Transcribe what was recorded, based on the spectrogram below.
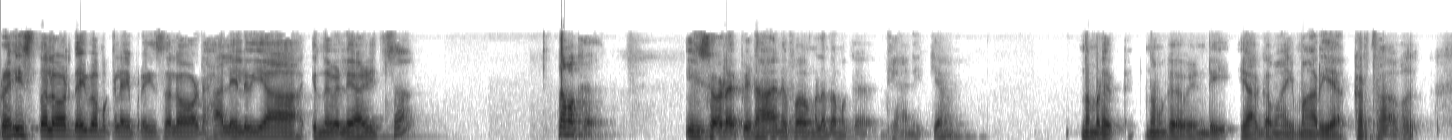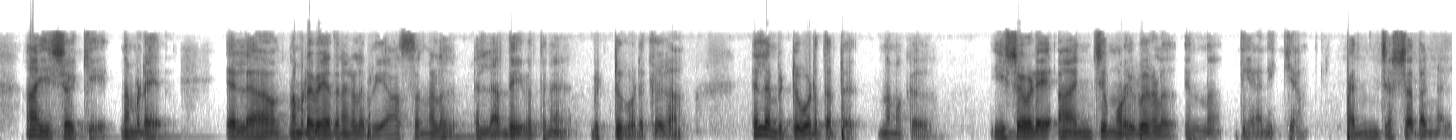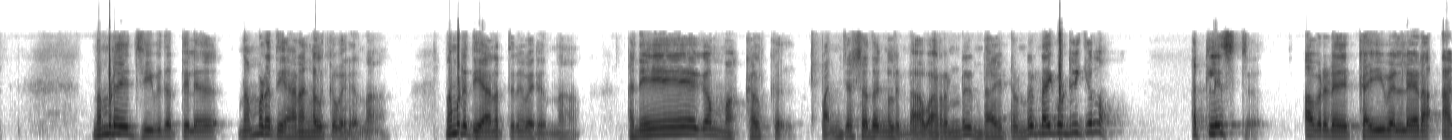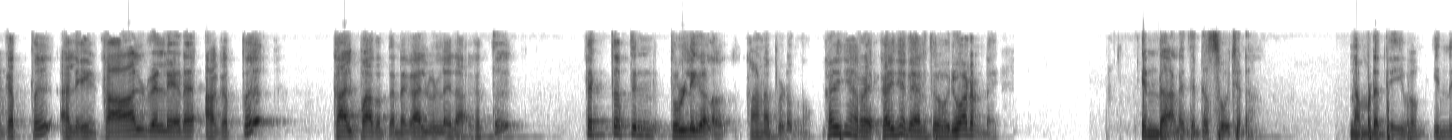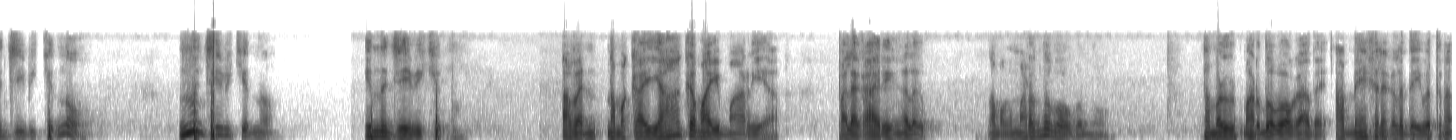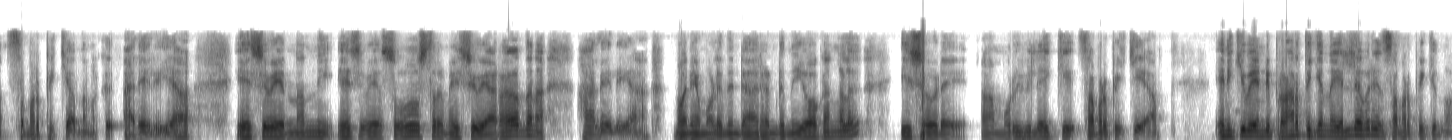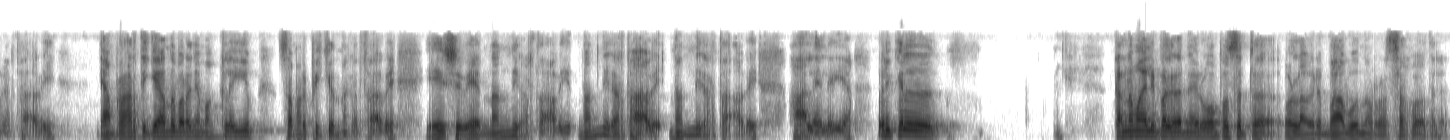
Price തലോഡ് ദൈവമക്കളെ price തലോഡ് ഹലലുയ ഇന്ന് വെള്ളിയാഴ്ച നമുക്ക് ഈശോയുടെ പീഠാനുഭവങ്ങൾ നമുക്ക് ധ്യാനിക്കാം. നമ്മുടെ നമുക്ക് വേണ്ടി യാഗമായി മാറിയ കർത്താവ് ആ ഈശോയ്ക്ക് നമ്മുടെ എല്ലാ നമ്മുടെ വേദനകൾ പ്രയാസങ്ങൾ എല്ലാം ദൈവത്തിന് വിട്ടുകൊടുക്കുക. എല്ലാം വിട്ടുകൊടുത്തിട്ട് നമുക്ക് ഈശോയുടെ ആ അഞ്ച് മുറിവുകൾ ഇന്ന് ധ്യാനിക്കാം. പഞ്ചശതങ്ങൾ നമ്മുടെ ജീവിതത്തിൽ നമ്മുടെ ധ്യാനങ്ങൾക്ക് വരുന്ന നമ്മുടെ ധ്യാനത്തിന് വരുന്ന അനേകം മക്കൾക്ക് പഞ്ചശതങ്ങൾ ഉണ്ടാവാറുണ്ട് ഉണ്ടായിട്ടുണ്ട് ഉണ്ടായിക്കൊണ്ടിരിക്കുന്നു. അറ്റ്ലീസ്റ്റ് അവരുടെ കൈവെള്ളയുടെ അകത്ത് അല്ലെങ്കിൽ കാൽവെള്ളയുടെ അകത്ത് കാൽപാദത്തിന്റെ കാൽവെള്ളയുടെ അകത്ത് രക്തത്തിൻ തുള്ളികൾ കാണപ്പെടുന്നു. കഴിഞ്ഞ കഴിഞ്ഞ നേരത്തിൽ ഒരുപാടുണ്ട്. എന്താണ് ഇതിന്റെ സൂചന? നമ്മുടെ ദൈവം ഇന്ന് ജീവിക്കുന്നു. ഇന്ന് ജീവിക്കുന്നു. ഇന്ന് ജീവിക്കുന്നു. അവൻ നമുക്ക് യാഗമായി മാറിയ പല കാര്യങ്ങളും നമുക്ക് മറന്നു പോകുന്നു. നമ്മൾ മറന്നു പോകാതെ ആ മേഖലകൾ ദൈവത്തിന് സമർപ്പിക്കാം നമുക്ക്. ഹാലേലിയ യേശുവെ നന്ദി. യേശുവെ സൂസ്ത്രം യേശുവെ ആരാധന. ഹാലേലിയ മോനെ മോളെ നിന്റെ ആ രണ്ട് നിയോഗങ്ങൾ ഈശോയുടെ ആ മുറിവിലേക്ക് സമർപ്പിക്കുക. എനിക്ക് വേണ്ടി പ്രാർത്ഥിക്കുന്ന എല്ലാവരെയും സമർപ്പിക്കുന്നു കർത്താവെ. ഞാൻ പ്രാർത്ഥിക്കാമെന്ന് പറഞ്ഞ മക്കളെയും സമർപ്പിക്കുന്ന കർത്താവെ യേശുവെ നന്ദി കർത്താവെ നന്ദി കർത്താവെ നന്ദി കർത്താവെ. ഹാലലയ്യ ഒരിക്കൽ കണ്ണമാലിപ്പള്ളിയുടെ നേരെ ഓപ്പോസിറ്റ് ഉള്ള ഒരു ബാബു എന്ന് പറഞ്ഞ സഹോദരൻ.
